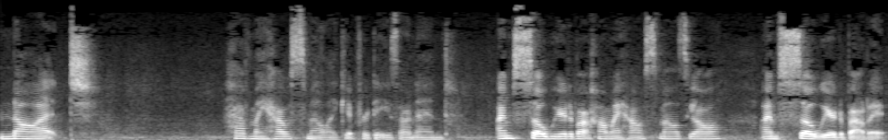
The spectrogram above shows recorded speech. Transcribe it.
not have my house smell like it for days on end. I'm so weird about how my house smells, y'all. I'm so weird about it.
